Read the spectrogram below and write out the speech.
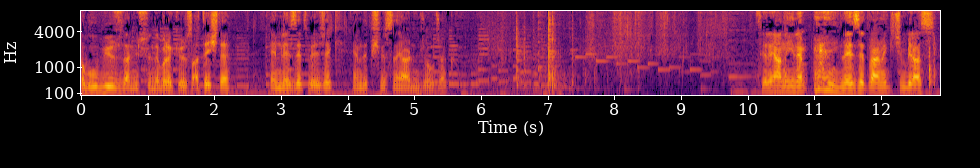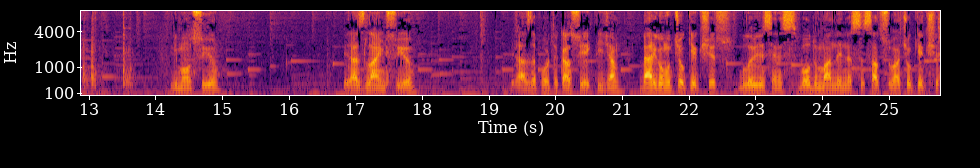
Kabuğu bu yüzden üstünde bırakıyoruz. Ateşte hem lezzet verecek hem de pişmesine yardımcı olacak. Tereyağına yine lezzet vermek için biraz limon suyu, biraz lime suyu, biraz da portakal suyu ekleyeceğim. Bergamot çok yakışır bulabilirseniz. Bodrum mandalinası, satsuma çok yakışır.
